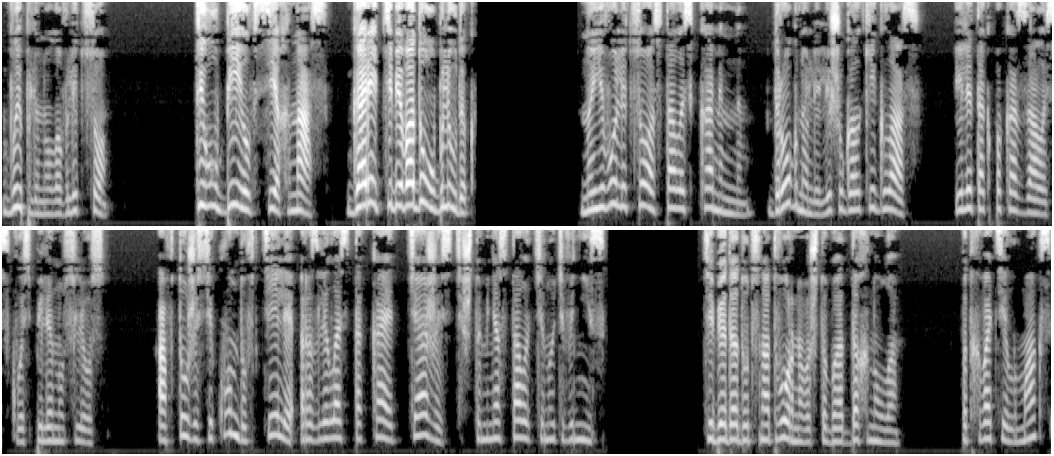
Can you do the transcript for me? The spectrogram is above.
выплюнула в лицо. «Ты убил всех нас! Гореть тебе в аду, ублюдок!» Но его лицо осталось каменным, дрогнули лишь уголки глаз, или так показалось сквозь пелену слез. А в ту же секунду в теле разлилась такая тяжесть, что меня стало тянуть вниз. «Тебе дадут снотворного, чтобы отдохнула», — подхватил Макс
